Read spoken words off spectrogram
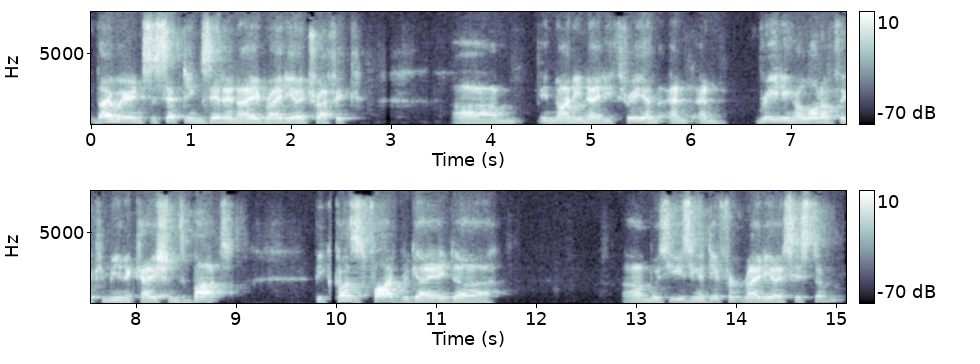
they were intercepting ZNA radio traffic um, in 1983 and, and, and reading a lot of the communications, but because 5 Brigade uh, um, was using a different radio system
